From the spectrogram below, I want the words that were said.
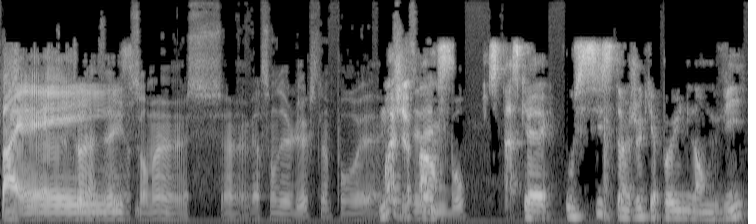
Ben, dire, sûrement un- une version de luxe là, pour euh, Moi, je pense. C'est parce que, aussi, c'est un jeu qui n'a pas eu une longue vie.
